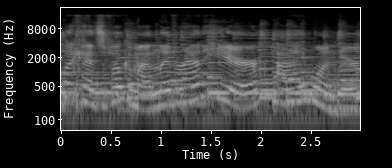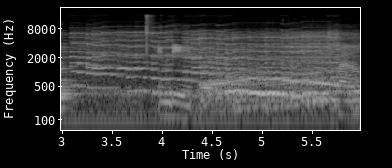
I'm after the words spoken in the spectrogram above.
What kinds of Pokemon live around here? I wonder. Indeed. Bow,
